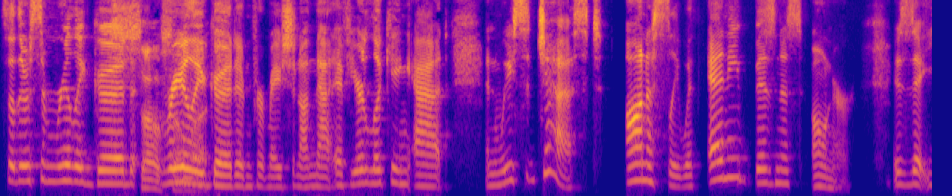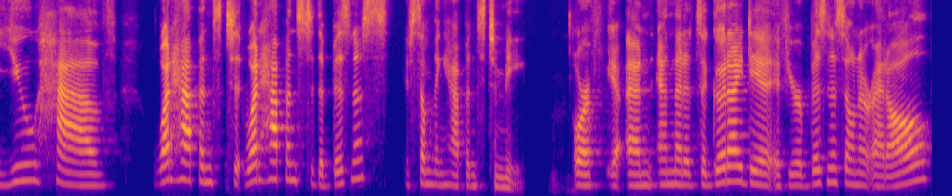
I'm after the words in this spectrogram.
So there's some really good So, so really much. good information on that if you're looking at and we suggest honestly with any business owner is that you have what happens to what happens to the business if something happens to me? Or if and and that it's a good idea if you're a business owner at all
